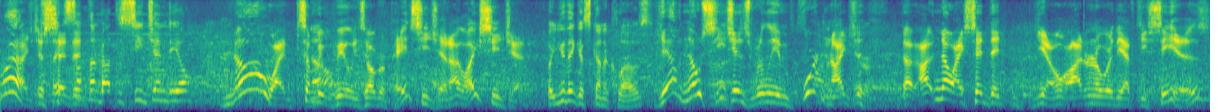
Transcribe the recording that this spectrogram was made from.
What? I just said something that. about the Seagen deal, No, I, some No? people feel he's overpaid Seagen. I like Seagen. but you think it's going to close? Yeah, no, Seagen's really important. I just uh, no, I said that you know I don't know where the FTC is.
